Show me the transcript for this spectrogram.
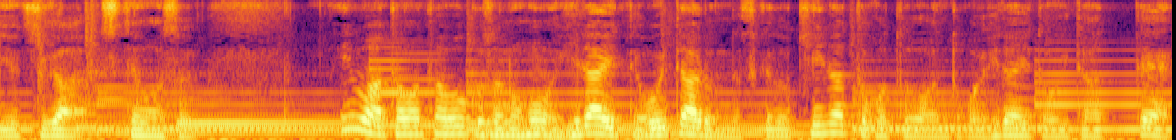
いう気がしてます。今たまたま僕その本を開いて置いてあるんですけど気になった言葉のところ開いて置いてあって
